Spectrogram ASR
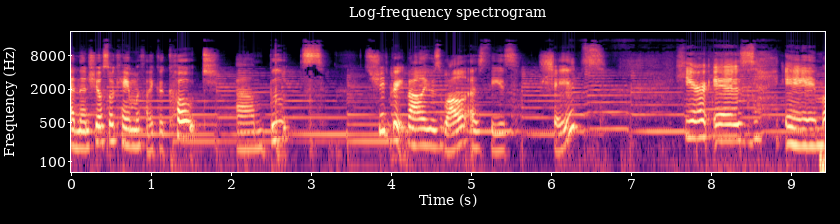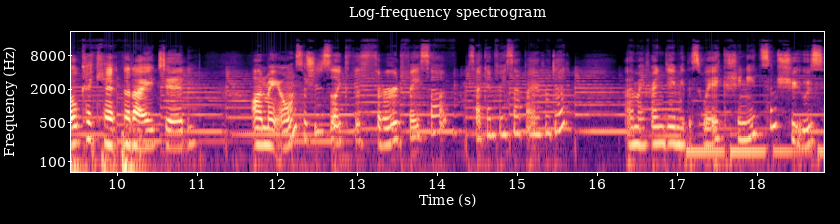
And then she also came with like a coat, um, boots. So she had great value as well as these shades. Here is a mocha kit that I did on my own. So she's like the third face up, second face up I ever did. My friend gave me this wig. She needs some shoes,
